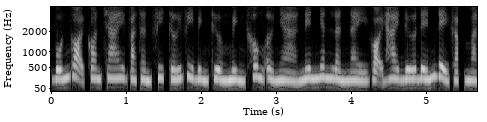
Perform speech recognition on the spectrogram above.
vốn gọi con trai và thần phi tới vì bình thường mình không ở nhà nên nhân lần này gọi hai đứa đến để gặp mặt.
